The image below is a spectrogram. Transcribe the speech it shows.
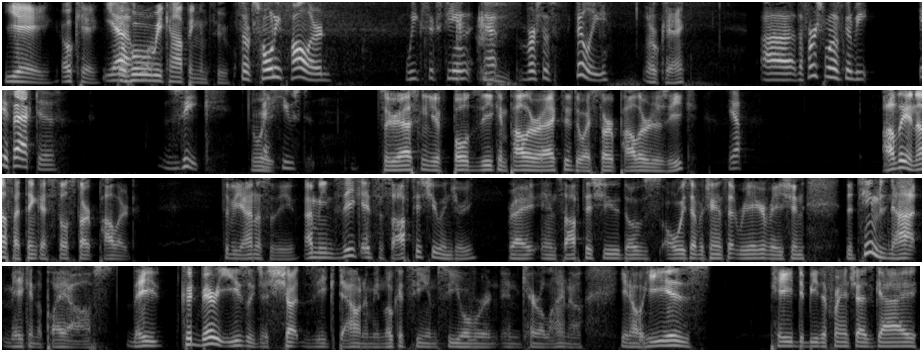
Yay. Okay. Yeah, so who well- are we comping him to? So Tony Pollard, Week 16 at, versus Philly. Okay. Uh, the first one is going to be, if active, Zeke Wait. at Houston. So you're asking if both Zeke and Pollard are active, do I start Pollard or Zeke? Yeah. Oddly enough, I think I still start Pollard. To be honest with you, I mean Zeke, it's a soft tissue injury, right? And soft tissue, those always have a chance at re-aggravation. The team's not making the playoffs. They could very easily just shut Zeke down. I mean, look at CMC over in, in Carolina. You know, he is paid to be the franchise guy.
